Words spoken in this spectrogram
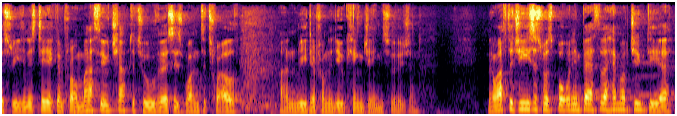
This reading is taken from Matthew chapter 2, verses 1 to 12, and reading from the New King James Version. Now, after Jesus was born in Bethlehem of Judea,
